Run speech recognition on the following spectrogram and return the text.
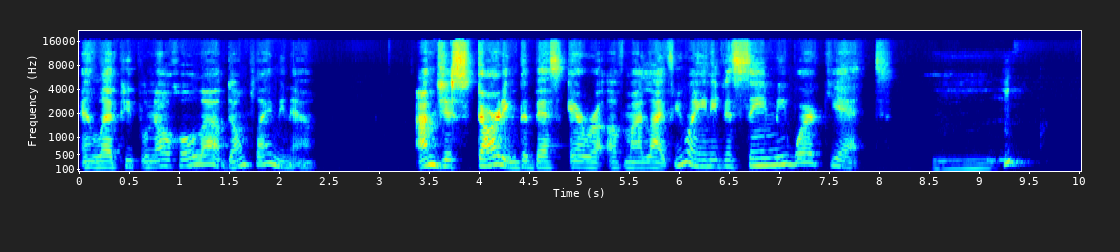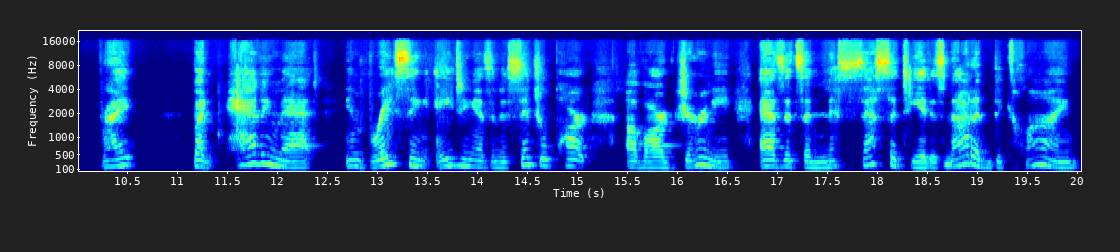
and let people know hold up, don't play me now. I'm just starting the best era of my life. You ain't even seen me work yet. Mm-hmm. Right? But having that, embracing aging as an essential part of our journey, as it's a necessity, it is not a decline,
